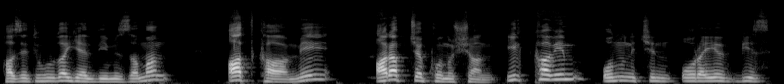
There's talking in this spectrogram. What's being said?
Hazreti Hud'a geldiğimiz zaman At kavmi Arapça konuşan ilk kavim onun için orayı biz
